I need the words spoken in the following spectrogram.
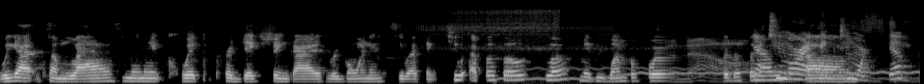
We got some last minute quick prediction, guys. We're going into, I think, two episodes left, maybe one before the finale. Yeah, two more, I think. Um, two more. Yep.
